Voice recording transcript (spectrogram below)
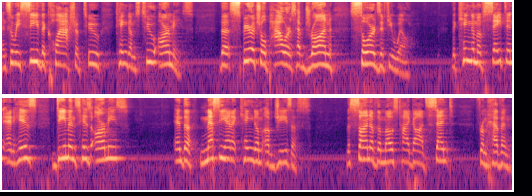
And so we see the clash of two kingdoms, two armies. The spiritual powers have drawn swords, if you will the kingdom of Satan and his demons, his armies, and the messianic kingdom of Jesus, the Son of the Most High God, sent from heaven,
